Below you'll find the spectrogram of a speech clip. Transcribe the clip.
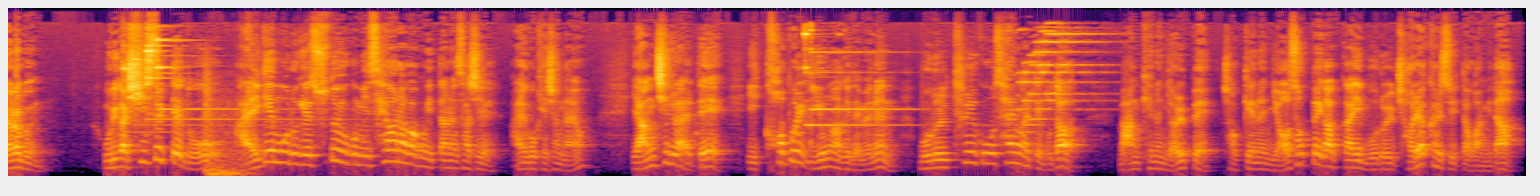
여러분, 우리가 씻을 때도 알게 모르게 수도요금이 새어나가고 있다는 사실 알고 계셨나요? 양치를 할 때 이 컵을 이용하게 되면은 물을 틀고 사용할 때보다 많게는 10배, 적게는 6배 가까이 물을 절약할 수 있다고 합니다.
